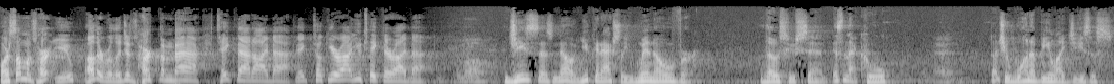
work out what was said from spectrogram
Or someone's hurt you, other religions hurt them back. Take that eye back. They took your eye, you take their eye back. Jesus says, no, you can actually win over those who sin. Isn't that cool? Amen. Don't you want to be like Jesus?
